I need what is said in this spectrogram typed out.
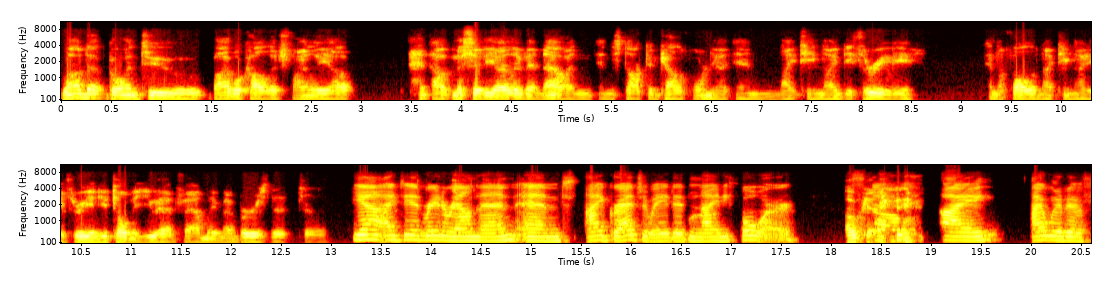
wound up going to Bible college finally out out in the city I live in now in, in Stockton, California in 1993, in the fall of 1993. And you told me you had family members that. Uh, yeah, I did right around then. And I graduated in 94. Okay. So I I would have,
